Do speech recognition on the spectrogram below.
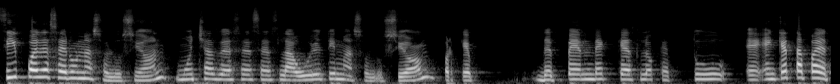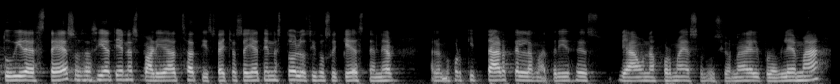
Sí puede ser una solución, muchas veces es la última solución porque depende qué es lo que tú, eh, en qué etapa de tu vida estés, o sea, si ya tienes paridad satisfecha, o sea, ya tienes todos los hijos que quieres tener, a lo mejor quitarte la matriz es ya una forma de solucionar el problema,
